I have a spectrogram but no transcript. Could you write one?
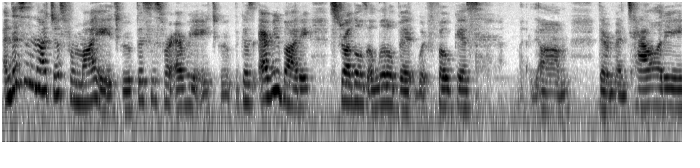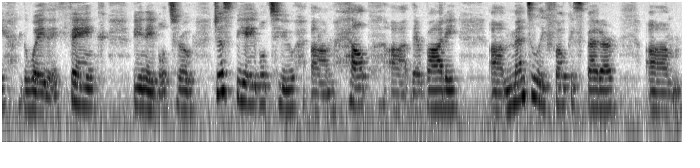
And this is not just for my age group, this is for every age group because everybody struggles a little bit with focus, um, their mentality, the way they think, being able to just be able to um, help uh, their body uh, mentally focus better. Um,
